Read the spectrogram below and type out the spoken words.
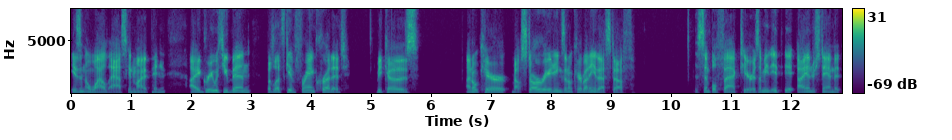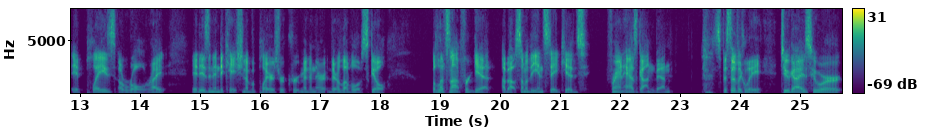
isn't a wild ask, in my opinion. I agree with you, Ben, but let's give Fran credit because I don't care about star ratings. I don't care about any of that stuff. The simple fact here is, I mean, it, it I understand that it plays a role, right? It is an indication of a player's recruitment and their their level of skill. But let's not forget about some of the in-state kids Fran has gotten Ben. Specifically, two guys who are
